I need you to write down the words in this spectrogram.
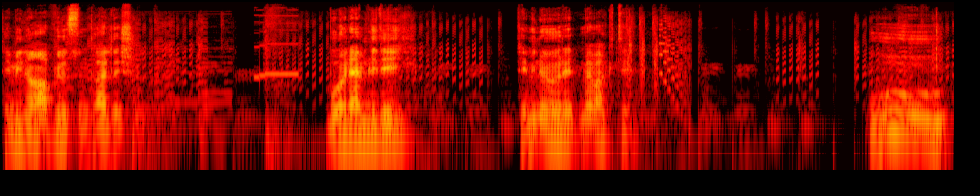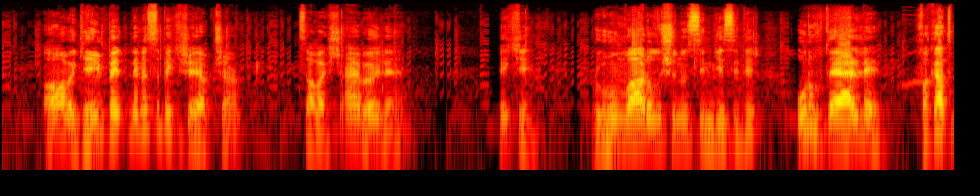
Temi ne yapıyorsun kardeşim? Bu önemli değil. Temin öğretme vakti. Uuu. Abi gamepad'le nasıl peki şey yapacağım? Savaşçı. Ha böyle. Peki. Ruhun varoluşunun simgesidir. O ruh değerli. Fakat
